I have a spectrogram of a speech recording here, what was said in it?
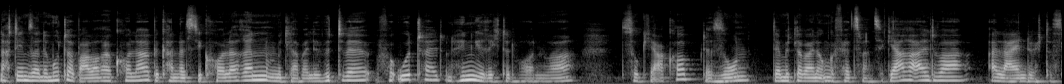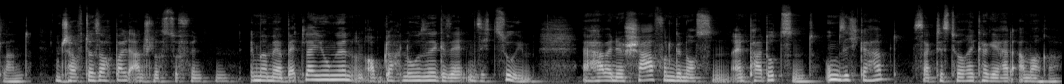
Nachdem seine Mutter Barbara Koller, bekannt als die Kollerin und mittlerweile Witwe, verurteilt und hingerichtet worden war, zog Jakob, der Sohn, der mittlerweile ungefähr 20 Jahre alt war, allein durch das Land und schaffte es auch bald Anschluss zu finden. Immer mehr Bettlerjungen und Obdachlose gesellten sich zu ihm. Er habe eine Schar von Genossen, ein paar Dutzend, um sich gehabt, sagt Historiker Gerhard Ammerer.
